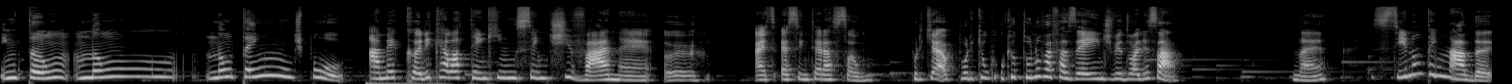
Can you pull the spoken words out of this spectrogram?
então não não tem, tipo, a mecânica ela tem que incentivar, né, uh, essa interação. Porque, porque o, o que o turno vai fazer é individualizar, né? Se não tem nada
